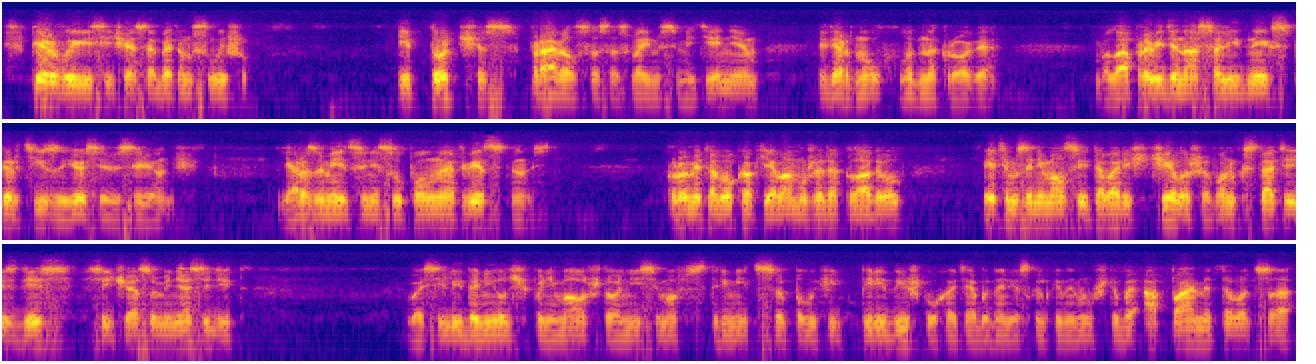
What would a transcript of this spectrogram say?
Впервые сейчас об этом слышу. И тотчас справился со своим смятением, вернул хладнокровие. Была проведена солидная экспертиза, Иосиф Виссарионович. Я, разумеется, несу полную ответственность. Кроме того, как я вам уже докладывал, этим занимался и товарищ Челышев. Он, кстати, здесь сейчас у меня сидит. Василий Данилович понимал, что Анисимов стремится получить передышку хотя бы на несколько минут, чтобы опамятоваться,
